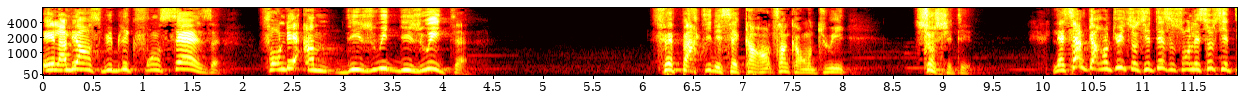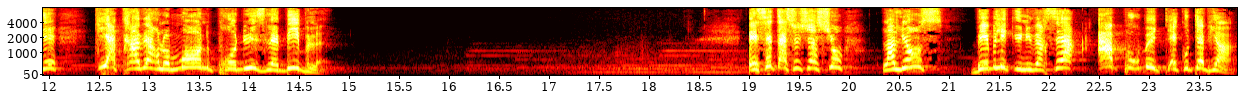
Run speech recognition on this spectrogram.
Et l'Alliance biblique française fondé en 1818, fait partie de ces 148 sociétés. Les 148 sociétés, ce sont les sociétés qui, à travers le monde, produisent les Bibles. Et cette association, l'Alliance biblique universelle, a pour but, écoutez bien,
